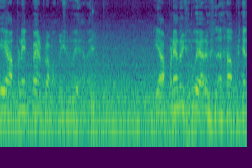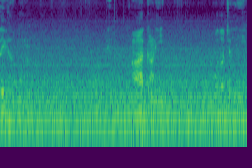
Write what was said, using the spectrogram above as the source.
ਇਹ ਆਪਣੇ ਭੈਣ ਭਰਾਵਾਂ ਤੋਂ ਸ਼ੁਰੂ ਹੋਇਆ ਵੈ। ਇਹ ਆਪਣਿਆਂ ਤੋਂ ਸ਼ੁਰੂ ਹੋਇਆ ਤੇ ਮੈਨੂੰ ਲੱਗਦਾ ਆਪਣਿਆਂ ਦੇ ਹੀ ਖਤਮ ਹੋਣਾ। ਤੇ ਆਹ ਕਹਾਣੀ ਉਦੋਂ ਚੱਲੀ।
